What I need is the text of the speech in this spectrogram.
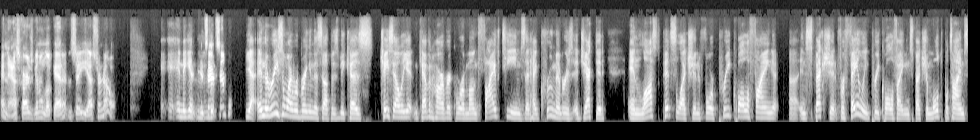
And NASCAR is going to look at it and say yes or no. And again, it's that simple. Yeah, and the reason why we're bringing this up is because Chase Elliott and Kevin Harvick were among five teams that had crew members ejected and lost pit selection for pre-qualifying uh, inspection for failing pre-qualifying inspection multiple times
